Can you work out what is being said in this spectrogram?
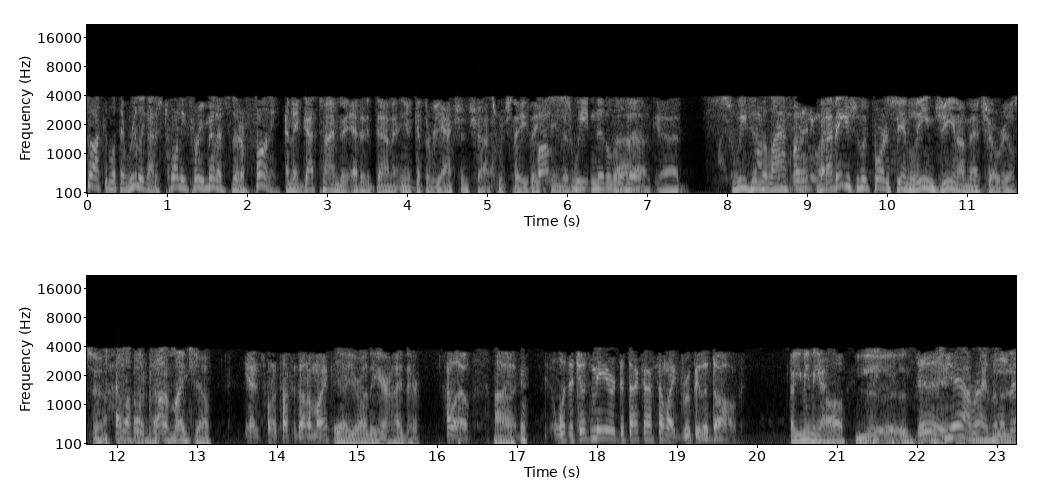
suck, and what they've really got is 23 minutes that are funny. and they've got time to edit it down and you know get the reaction shots, which they they Well, seem to sweeten it a little bit. oh, bit. good. Sweeten the laughter. But I think you should look forward to seeing Lean Gene on that show real soon. Hello, Don and Mike show. Yeah, I just want to talk to Don and Mike. Yeah, you're on the air. Hi there. Hello. Hi. Uh, was it just me, or did that guy sound like Droopy the dog? Oh, you mean the guy? Oh, Yeah. yeah, right, a little bit.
